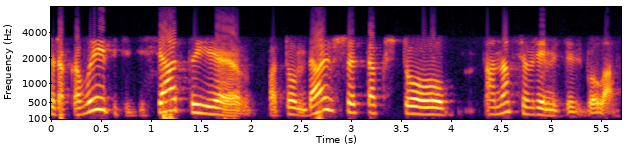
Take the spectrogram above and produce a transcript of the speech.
40-е, 50-е, потом дальше, так что она все время здесь была.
